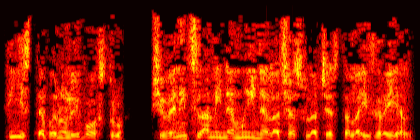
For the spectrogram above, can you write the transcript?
fiii stăpânului vostru, și veniți la mine mâine la ceasul acesta la Israel.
